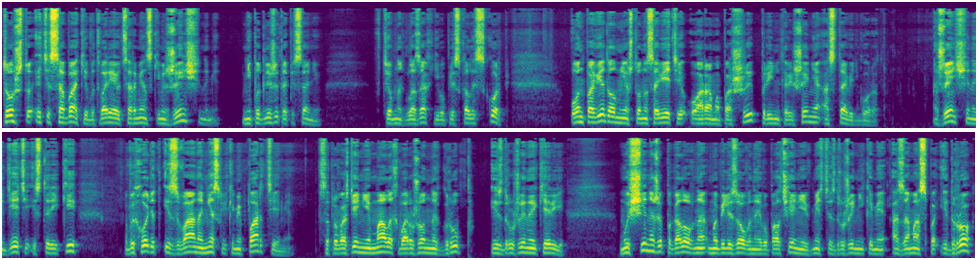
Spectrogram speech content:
«То, что эти собаки вытворяют с армянскими женщинами, не подлежит описанию». В темных глазах его плескалась скорбь. Он поведал мне, что на совете у Арама Паши принято решение оставить город. Женщины, дети и старики выходят из Вана несколькими партиями в сопровождении малых вооруженных групп из дружины Кери. Мужчины же, поголовно мобилизованные в ополчении вместе с дружинниками Азамаспа и Дро,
